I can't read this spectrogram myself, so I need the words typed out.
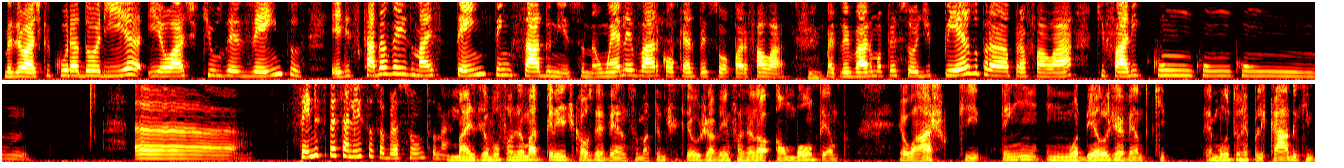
Mas eu acho que curadoria e eu acho que os eventos, eles cada vez mais têm pensado nisso. Não é levar qualquer pessoa para falar, Sim. mas levar uma pessoa de peso para falar, que fale com. com, com ah, sendo especialista sobre o assunto, né? Mas eu vou fazer uma crítica aos eventos, é uma crítica que eu já venho fazendo há- um bom tempo. Eu acho que tem um, um modelo de evento que é muito replicado, que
